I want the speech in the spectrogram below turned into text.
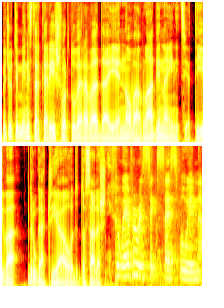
Međutim, ministarka Rishworth uverava da je nova vladina inicijativa drugačija od dosadašnjih. uh,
